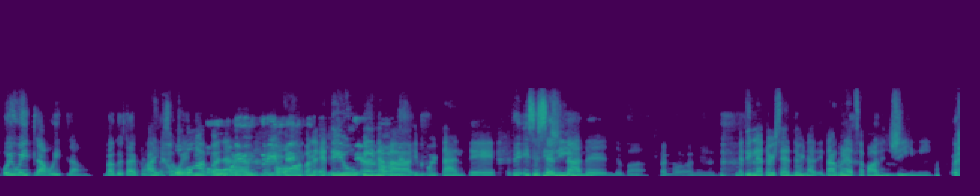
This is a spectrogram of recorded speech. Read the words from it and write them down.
Uy, wait lang, wait lang. Bago tayo pumunta Ay, sa oo wedding. nga pala. Oo, yung dream Oo nga pala. Ito yung pinaka-importante. Ito yung isi-send Si Jean. natin, di ba? ano, ano yun? Ito yung letter sender natin. Itago natin sa pangalan Genie.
